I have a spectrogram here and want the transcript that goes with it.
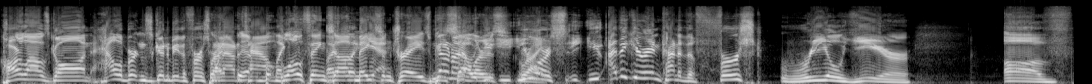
Carlisle's gone. Haliburton's going to be the first right. one out of town. like, blow things like, up, like, make yeah. some trades, be no, no, sellers. No. You, you right. are. You, I think you're in kind of the first real year of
